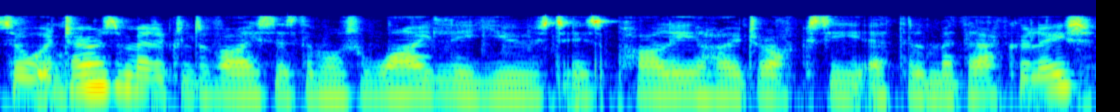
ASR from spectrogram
So in terms of medical devices, the most widely used is polyhydroxyethyl methacrylate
